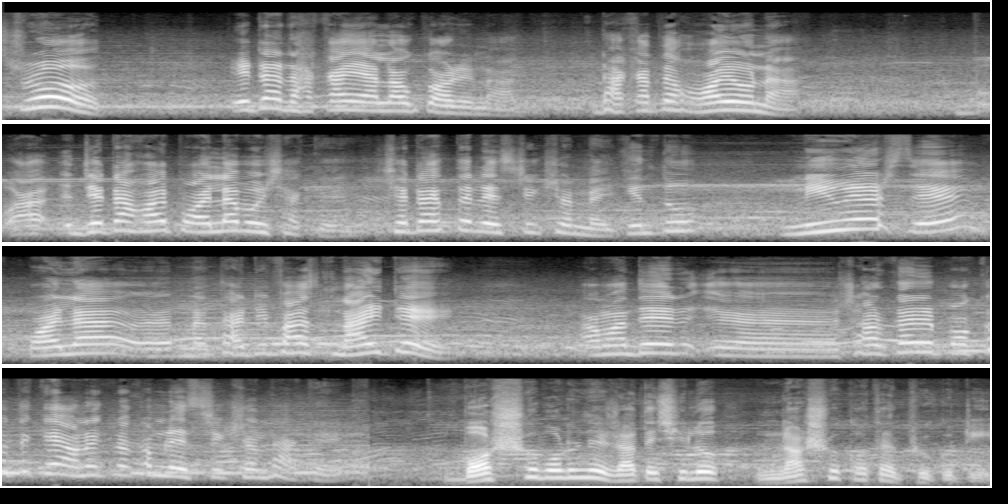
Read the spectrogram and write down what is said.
স্রোত এটা ঢাকায় অ্যালাউ করে না। ঢাকাতে হয়ও না। যেটা হয় পয়লা বৈশাখে, সেটাতে রেস্ট্রিকশন নেই। কিন্তু নিউ ইয়ার্সে পয়লা থার্টি ফার্স্ট নাইটে আমাদের সরকারের পক্ষ থেকে অনেক রকম রেস্ট্রিকশন থাকে। বর্ষবরণের রাতে ছিল নাশকতার ভ্রুকুটি।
